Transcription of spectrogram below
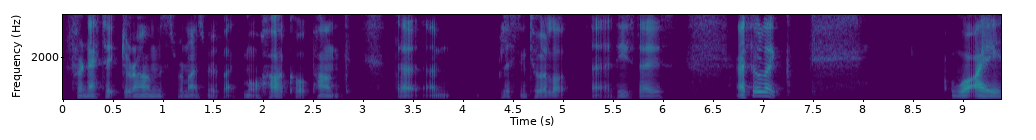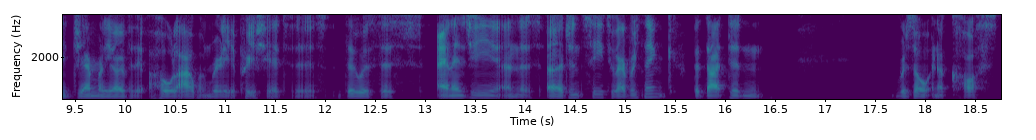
frenetic drums reminds me of like more hardcore punk that I'm listening to a lot uh, these days. I feel like what I generally over the whole album really appreciated is there was this energy and this urgency to everything, but that didn't result in a cost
